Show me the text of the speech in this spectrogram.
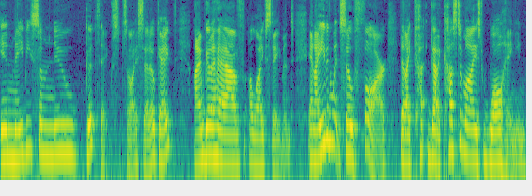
in maybe some new good things. So I said, okay, I'm going to have a life statement. And I even went so far that I cu- got a customized wall hanging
